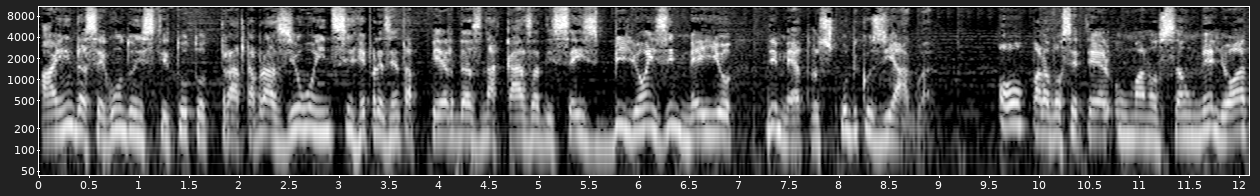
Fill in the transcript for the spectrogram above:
Ainda segundo o Instituto Trata Brasil, o índice representa perdas na casa de 6 bilhões e meio de metros cúbicos de água. Ou, para você ter uma noção melhor,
